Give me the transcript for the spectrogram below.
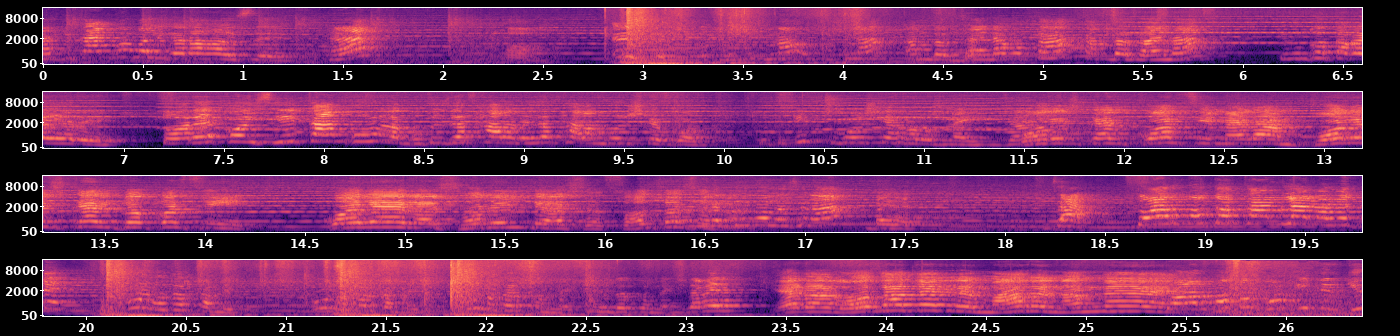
নাকি কাম করবা লাগা রাখা হইছে? হ্যাঁ? এই না না। কামদার যায় না কথা কামদার যায় না। কেমন কথা কই রে তোরে কইছি কাম করো লাগবো তুই যা ফারামে যা ফারাম পরিষ্কার কর। তুই তো কিচ্ছু পরিষ্কার করস নাই পরিষ্কার করছি ম্যাডাম পরিষ্কার তো করছি। কইলে রে শরীরটা আছে চলতেছে না। বলেছিস না? বাইরে। যা তোর মতো কামলা আমার হাতে কোনো নেই কোনো দরকার নেই কোনো দরকার নেই কোনো দরকার নেই যা বাইরে। এটা রোজাদের মারে নামনে তোর মতো ফকিনের কি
